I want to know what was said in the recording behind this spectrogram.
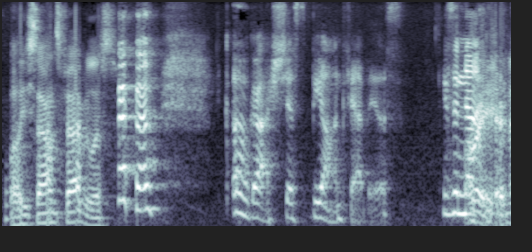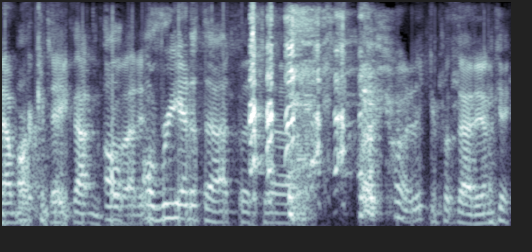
Well, he sounds fabulous. oh gosh, just beyond fabulous. He's a nut. right, here, now Mark can take that and throw I'll, that in. I'll re-edit that, but uh, you can put that in. okay.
